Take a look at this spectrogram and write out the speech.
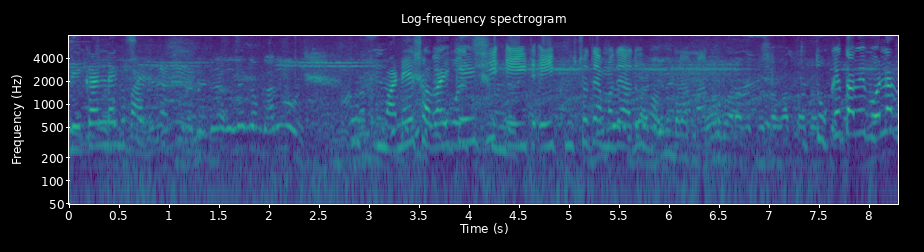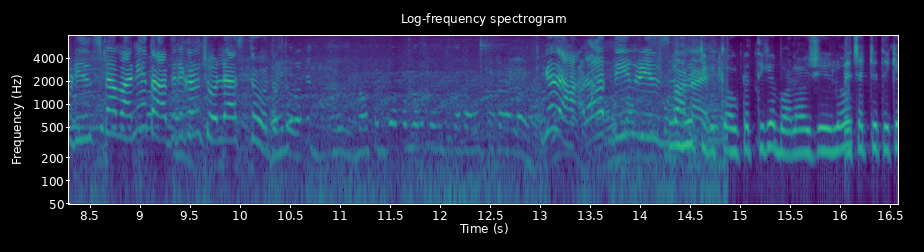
বেকার লাগছে। মানে সবাইকে এই এই ক্রুজটাতে আমাদের আদৌ হবে তোকে তো আমি বললাম রিলসটা বানিয়ে তাড়াতাড়ি এখানে চলে আসতে হতো ঠিক আছে সারা দিন রিলস বানায়। টিভি কাউন্টার থেকে বলা হয়েছিল চারটে থেকে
